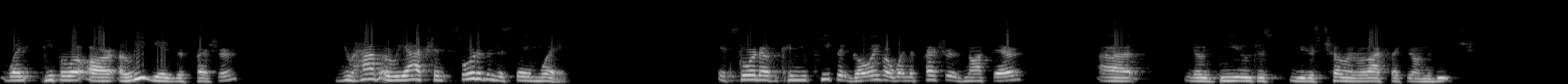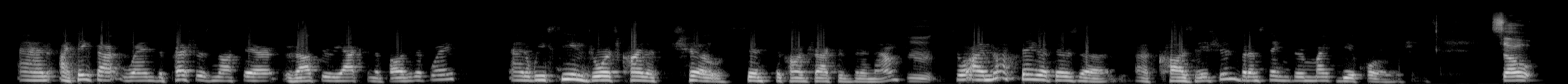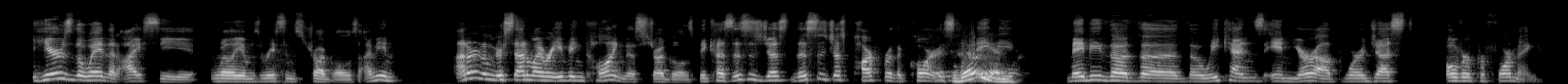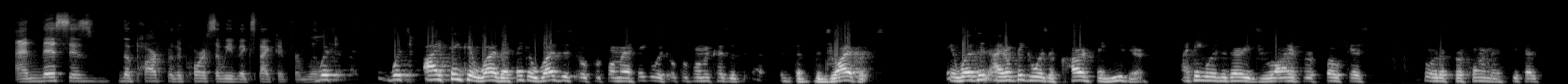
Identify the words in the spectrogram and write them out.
when people are alleviated of pressure, you have a reaction sort of in the same way. It's sort of can you keep it going, or when the pressure is not there, uh, you know, do you just you just chill and relax like you're on the beach? And I think that when the pressure is not there, Valtteri reacts in a positive way. And we've seen George kind of chill since the contract has been announced. Mm. So I'm not saying that there's a, a causation, but I'm saying there might be a correlation. So here's the way that I see Williams' recent struggles. I mean, I don't understand why we're even calling this struggles because this is just this is just par for the course. Maybe, maybe the the the weekends in Europe were just overperforming, and this is the par for the course that we've expected from Williams. Which, which I think it was. I think it was just overperforming. I think it was overperforming because of the, the drivers. It wasn't. I don't think it was a car thing either. I think it was a very driver focused sort of performance because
